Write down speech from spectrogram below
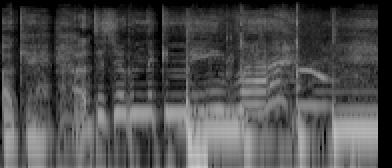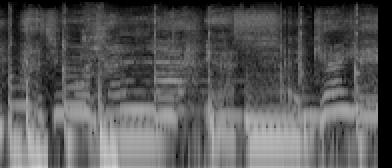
Okay. 어때 조금 느낌이 와? 아직 모자라. Yes. Girl you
